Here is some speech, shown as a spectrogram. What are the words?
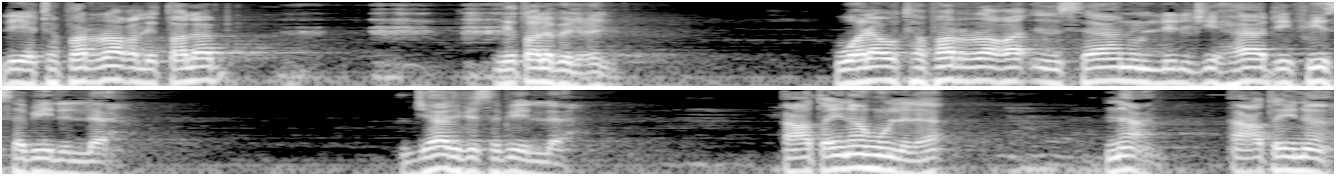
ليتفرغ لطلب لطلب العلم. ولو تفرغ إنسان للجهاد في سبيل الله. الجهاد في سبيل الله. أعطيناه ولا لا؟ نعم أعطيناه.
